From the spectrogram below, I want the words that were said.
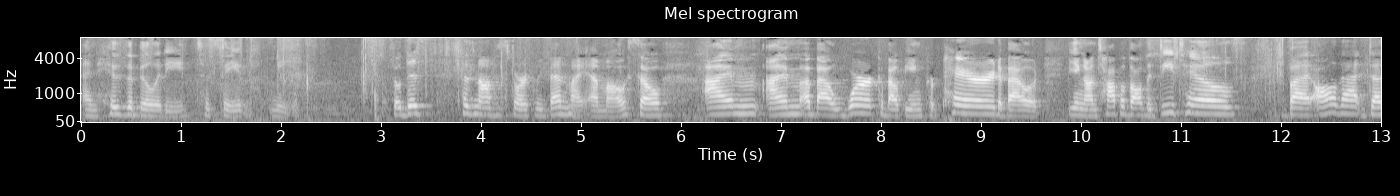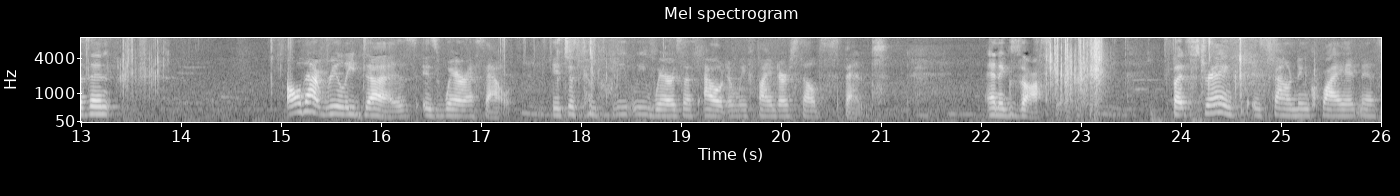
and His ability to save me. So this has not historically been my MO. So I'm I'm about work, about being prepared, about being on top of all the details, but all that doesn't all that really does is wear us out. It just completely wears us out and we find ourselves spent and exhausted. But strength is found in quietness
